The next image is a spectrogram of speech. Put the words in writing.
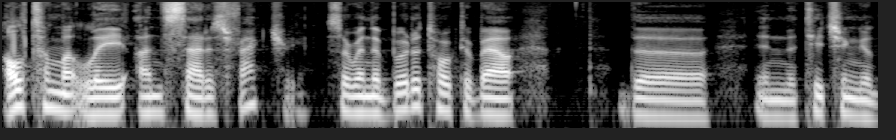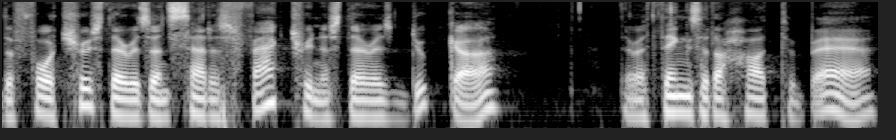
ultimately unsatisfactory. So when the buddha talked about the in the teaching of the four truths there is unsatisfactoriness there is dukkha there are things that are hard to bear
